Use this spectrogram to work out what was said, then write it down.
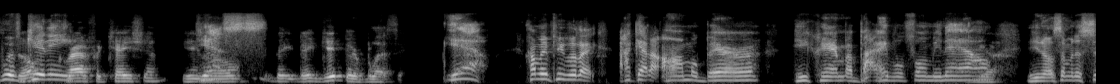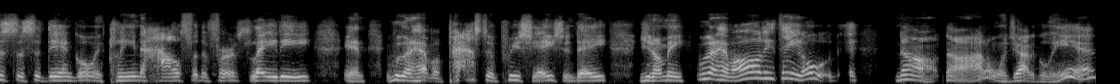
With Self getting- gratification, you Yes. know, they they get their blessing. Yeah. How many people like, I got an armor bearer. He carrying my Bible for me now. Yeah. You know, some of the sisters sit there and go and clean the house for the first lady. And we're gonna have a pastor appreciation day. You know what I mean? We're gonna have all these things. Oh eh, no, no, I don't want y'all to go in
